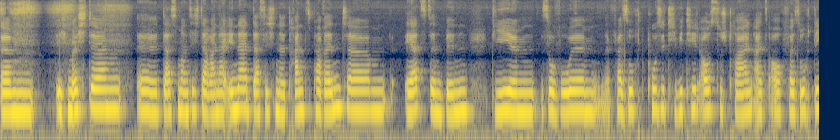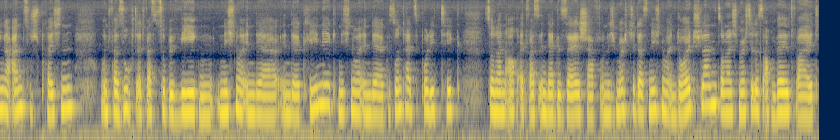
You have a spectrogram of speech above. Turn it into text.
Ähm, ich möchte, äh, dass man sich daran erinnert, dass ich eine transparente ähm, Ärztin bin, die ähm, sowohl ähm, versucht, Positivität auszustrahlen, als auch versucht, Dinge anzusprechen und versucht, etwas zu bewegen. Nicht nur in der, in der Klinik, nicht nur in der Gesundheitspolitik, sondern auch etwas in der Gesellschaft. Und ich möchte das nicht nur in Deutschland, sondern ich möchte das auch weltweit.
